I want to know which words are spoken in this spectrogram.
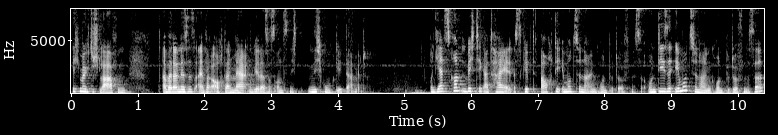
ich möchte schlafen. Aber dann ist es einfach auch, dann merken wir, dass es uns nicht, nicht gut geht damit. Und jetzt kommt ein wichtiger Teil. Es gibt auch die emotionalen Grundbedürfnisse. Und diese emotionalen Grundbedürfnisse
